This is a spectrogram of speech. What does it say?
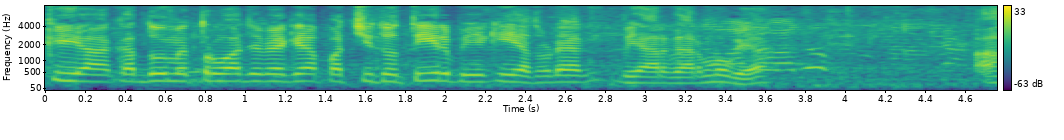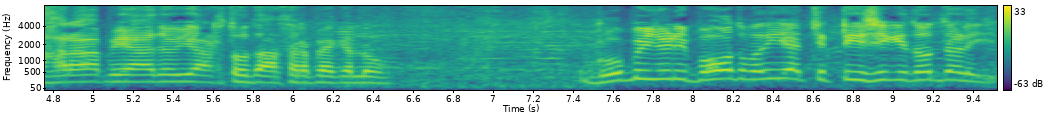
ਕੀਆ ਕੱਦੂ ਮਿੱਤਰੋ ਅੱਜ ਵਿਕਿਆ 25 ਤੋਂ 30 ਰੁਪਏ ਕੀਆ ਥੋੜਾ ਬਾਜ਼ਾਰ ਗਰਮ ਹੋ ਗਿਆ। ਹਰਾ ਪਿਆਜ਼ ਹੋਈ 8 ਤੋਂ 10 ਰੁਪਏ ਕਿਲੋ। ਗੋਭੀ ਜਿਹੜੀ ਬਹੁਤ ਵਧੀਆ ਚਿੱਟੀ ਸੀਗੀ ਦੁੱਧ ਵਾਲੀ।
